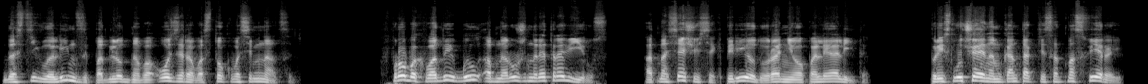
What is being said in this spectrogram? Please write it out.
достигла линзы подледного озера Восток-18. В пробах воды был обнаружен ретровирус, относящийся к периоду раннего палеолита. При случайном контакте с атмосферой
